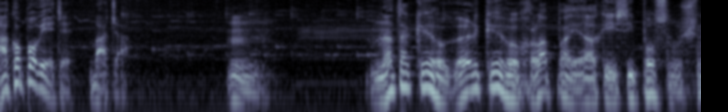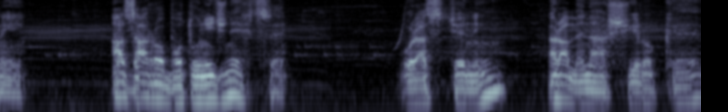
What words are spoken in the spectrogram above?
Ako poviete, bača? Hmm. Na takého veľkého chlapa je akýsi poslušný. A za robotu nič nechce. Urastený, ramená široké,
